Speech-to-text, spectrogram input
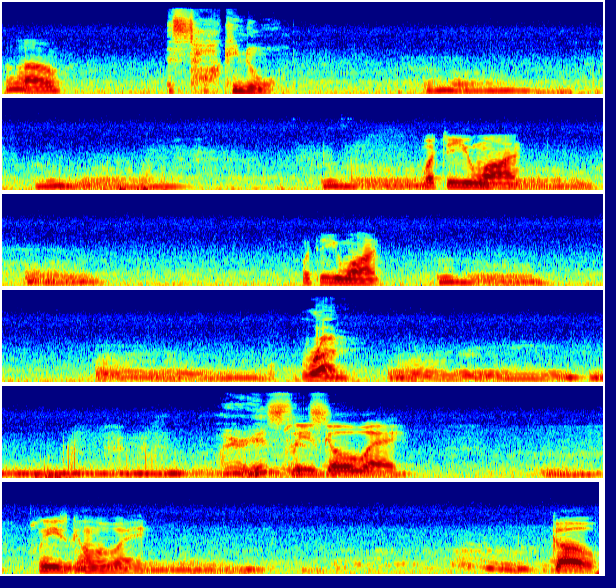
Hello? It's talking to him. What do you want? What do you want? Run. Where is this? Please go away. Please go away. Go.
